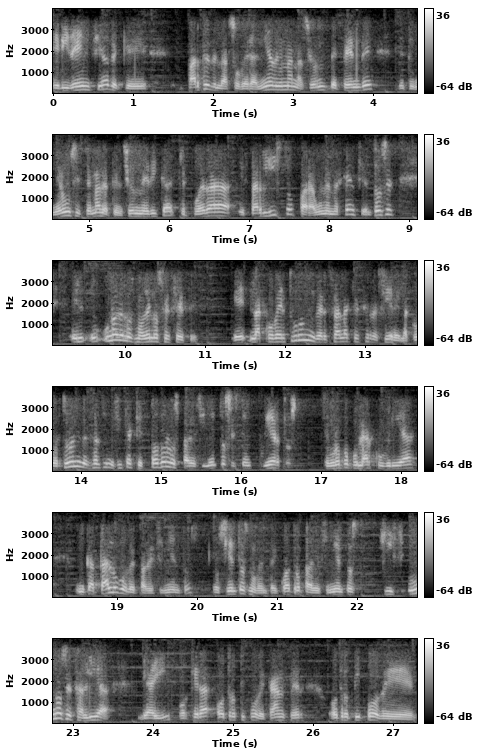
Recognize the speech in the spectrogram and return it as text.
evidencia de que parte de la soberanía de una nación depende de tener un sistema de atención médica que pueda estar listo para una emergencia. Entonces, uno de los modelos es ese. Eh, la cobertura universal a qué se refiere? La cobertura universal significa que todos los padecimientos estén cubiertos. Seguro Popular cubría un catálogo de padecimientos, 294 padecimientos. Si uno se salía de ahí, porque era otro tipo de cáncer, otro tipo de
